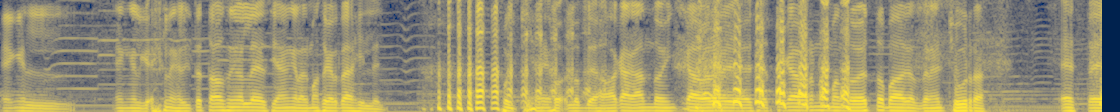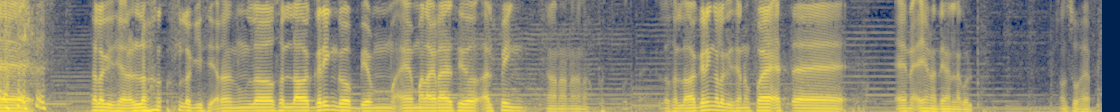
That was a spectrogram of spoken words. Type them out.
en el en el, en el ejército de Estados Unidos le decían el alma secreta de Hitler. Porque los dejaba cagando bien cabrón. Y yo decía, este cabrón nos mandó esto para tener churra. Este eso es lo que hicieron los, lo que hicieron los soldados gringos, bien eh, malagradecidos al fin. No, no, no, no. pues, Los soldados gringos lo que hicieron fue este eh, ellos no tienen la culpa. Son sus jefes.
